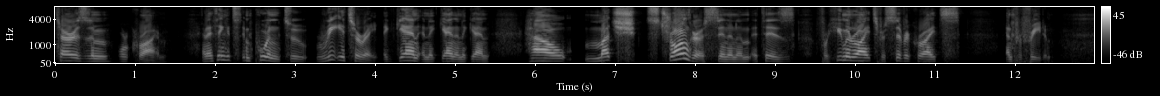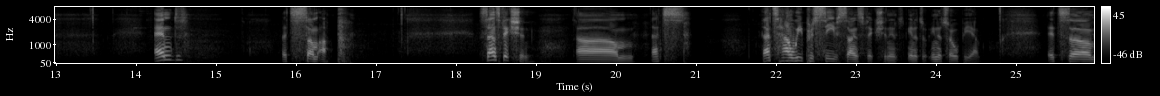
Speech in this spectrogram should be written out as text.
terrorism or crime. And I think it's important to reiterate again and again and again how much stronger a synonym it is for human rights, for civic rights, and for freedom. And let's sum up. Science fiction. Um, that's, that's how we perceive science fiction in, in, Utopia. It's a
